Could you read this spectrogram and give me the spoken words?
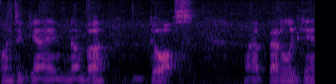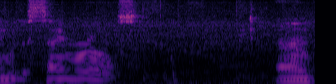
on to game number DOS. Uh, battle again with the same rules. Um,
